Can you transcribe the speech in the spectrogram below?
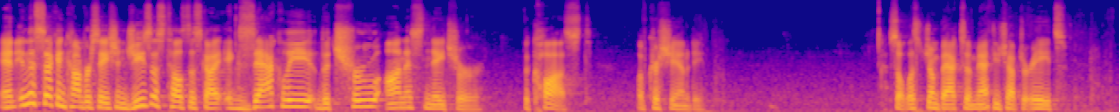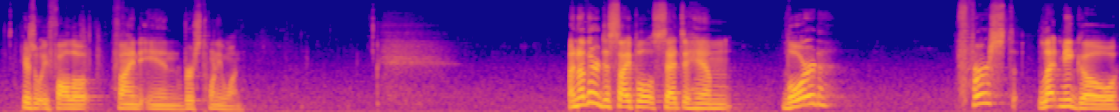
And in the second conversation, Jesus tells this guy exactly the true, honest nature, the cost of Christianity. So let's jump back to Matthew chapter 8. Here's what we follow, find in verse 21. Another disciple said to him, Lord, first let me go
